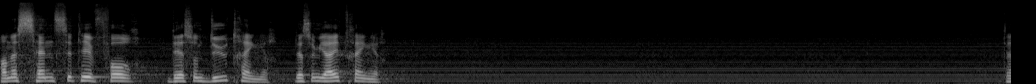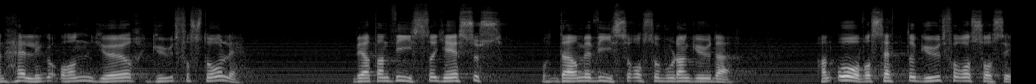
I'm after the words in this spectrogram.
Han er sensitiv for det som du trenger, det som jeg trenger. Den hellige ånd gjør Gud forståelig ved at han viser Jesus og dermed viser også hvordan Gud er. Han oversetter Gud for oss, så å si.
